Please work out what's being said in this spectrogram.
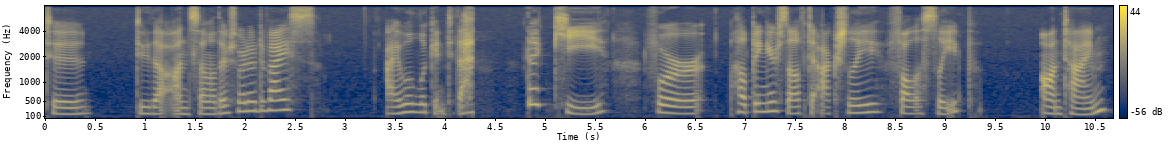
to do that on some other sort of device. I will look into that. The key for helping yourself to actually fall asleep on time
